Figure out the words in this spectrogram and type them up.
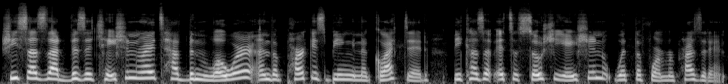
She says that visitation rates have been lower and the park is being neglected because of its association with the former president.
